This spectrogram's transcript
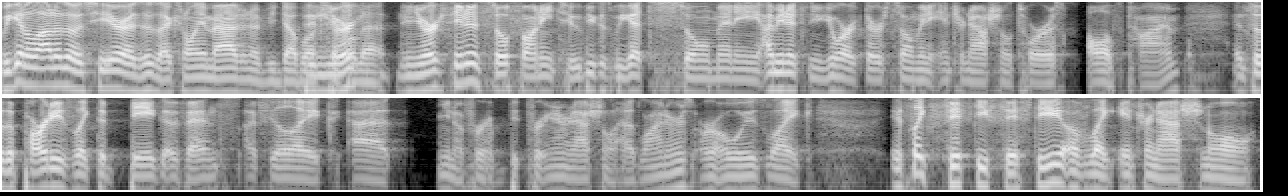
We get a lot of those here as is. I can only imagine if you double The and New triple York, that. the New York scene is so funny too because we get so many. I mean, it's New York. There are so many international tourists all the time, and so the parties, like the big events, I feel like at you know for for international headliners are always like it's like 50-50 of like international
